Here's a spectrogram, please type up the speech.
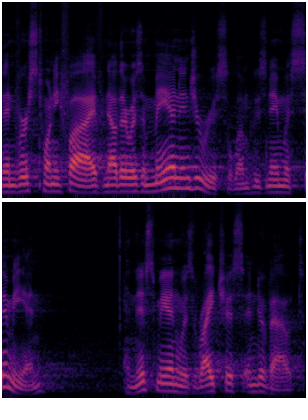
Then, verse 25 Now there was a man in Jerusalem whose name was Simeon, and this man was righteous and devout,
